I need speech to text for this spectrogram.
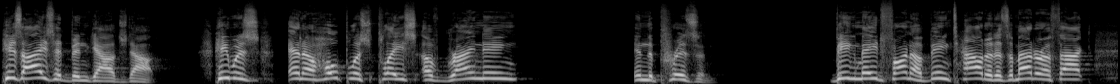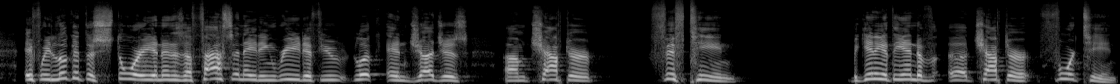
His eyes had been gouged out. He was in a hopeless place of grinding in the prison, being made fun of, being touted. As a matter of fact, if we look at the story, and it is a fascinating read, if you look in Judges um, chapter 15, beginning at the end of uh, chapter 14.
